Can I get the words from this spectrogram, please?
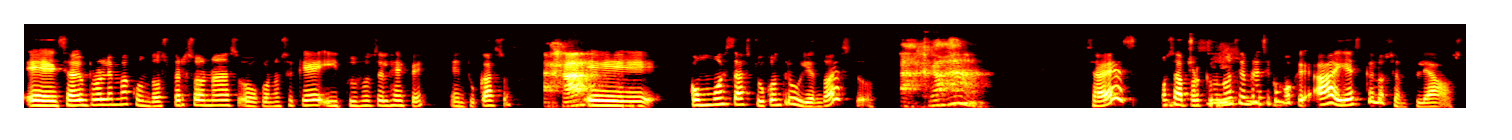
eh, si hay un problema con dos personas o con no sé qué y tú sos el jefe, en tu caso, Ajá. Eh, ¿cómo estás tú contribuyendo a esto? Ajá. ¿Sabes? O sea, porque uno siempre dice como que, ay, es que los empleados,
